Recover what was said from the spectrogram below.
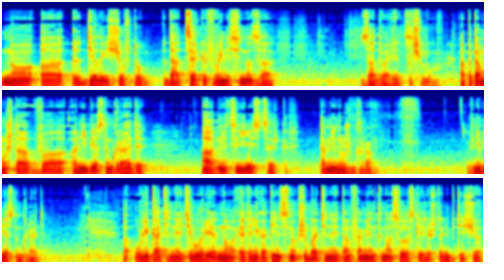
Но дело еще в том, да, церковь вынесена за за дворец. Почему? А потому что в Небесном Граде Агнец и есть церковь. Там не нужен храм. В Небесном Граде. А, увлекательная теория, но это не какие-нибудь сногсшибательные там Фоменко Носовские или что-нибудь еще,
